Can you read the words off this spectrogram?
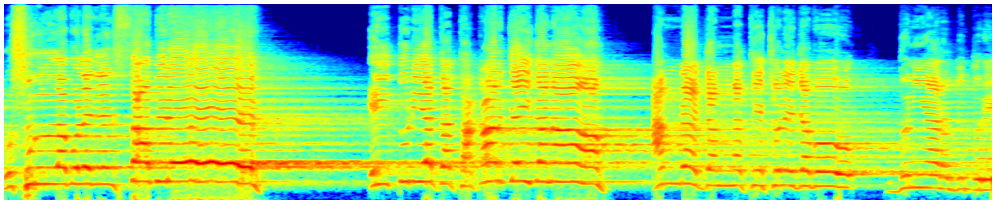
রসুল্লাহ বলে দিলেন, সাবিরে, এই দুনিয়াটা থাকার জায়গা না। আমরা জান্নাতে চলে যাব। দুনিয়ার ভিতরে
